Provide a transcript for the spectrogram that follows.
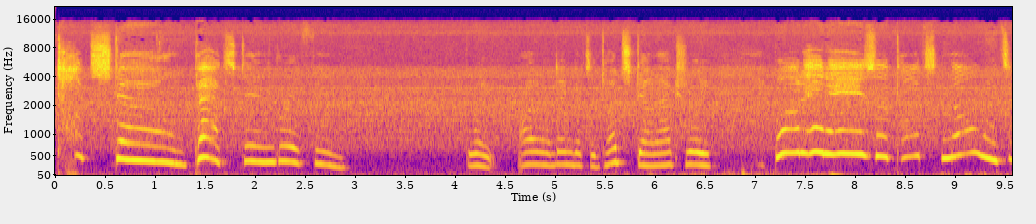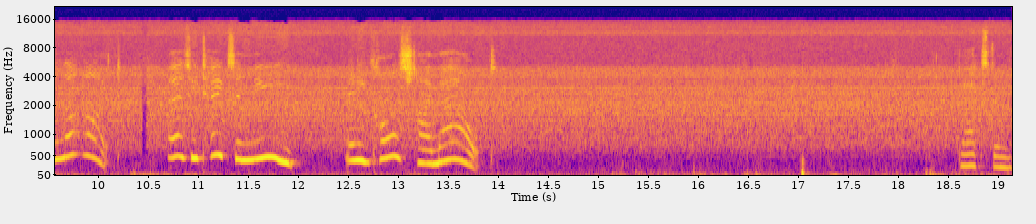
Touchdown! Paxton Griffin. Wait, I don't think it's a touchdown actually. But it is a touch. No, it's not. As he takes a knee and he calls timeout. Paxton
